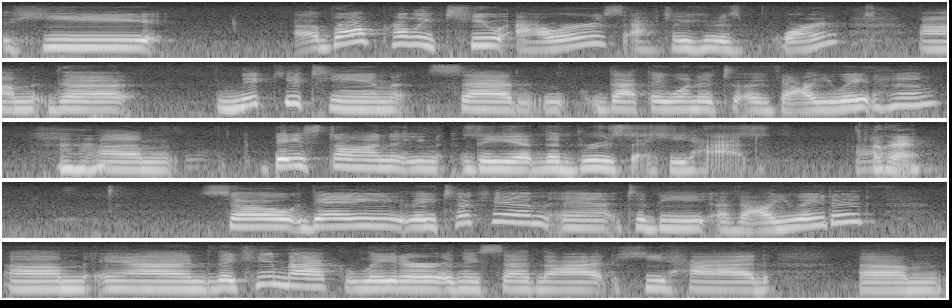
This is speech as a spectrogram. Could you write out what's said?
he about probably two hours after he was born, um, the NICU team said that they wanted to evaluate him mm-hmm. Um, based on you know, the the bruise that he had. okay. So they they took him uh, to be evaluated, um, and they came back later and they said that he had um,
